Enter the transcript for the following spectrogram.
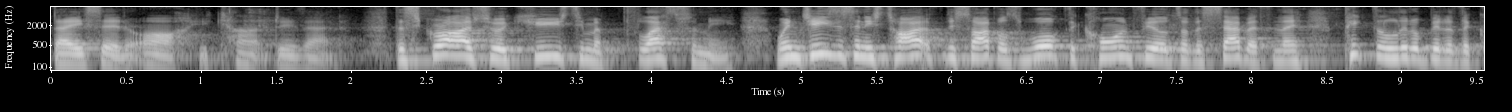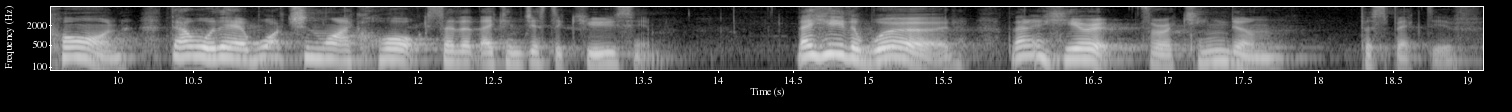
they said, Oh, you can't do that. The scribes who accused him of blasphemy. When Jesus and his disciples walked the cornfields of the Sabbath and they picked a little bit of the corn, they were there watching like hawks so that they can just accuse him. They hear the word, but they don't hear it for a kingdom perspective.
